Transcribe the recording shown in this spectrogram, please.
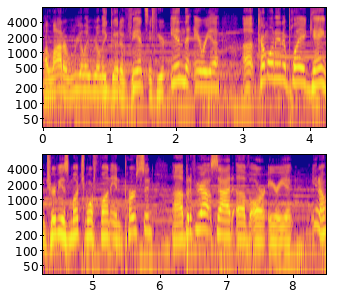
A lot of really, really good events. If you're in the area, uh, come on in and play a game. Trivia is much more fun in person. Uh, but if you're outside of our area, you know,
